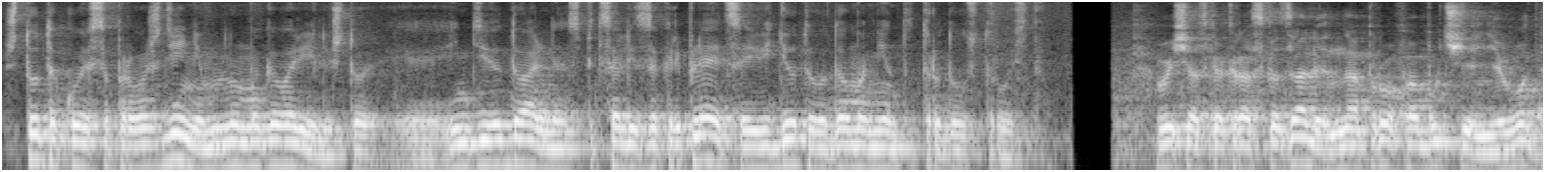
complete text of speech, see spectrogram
Что такое сопровождение? Ну, мы говорили, что э, индивидуальный специалист закрепляется и ведет его до момента трудоустройства. Вы сейчас как раз сказали на профобучение. Вот да.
